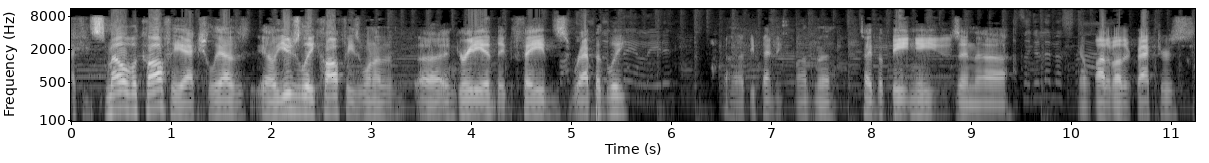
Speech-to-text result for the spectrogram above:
I can smell the coffee. Actually, I was, you know, usually coffee is one of the uh, ingredient that fades rapidly, uh, depending on the type of bean you use and uh, you know, a lot of other factors.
